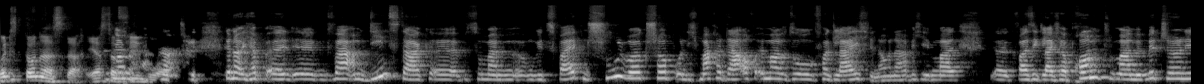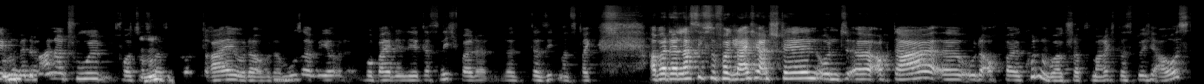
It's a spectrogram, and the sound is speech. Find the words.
Heute ist Donnerstag, 1. Donnerstag, Februar. Genau, ich hab, äh, äh, war am Dienstag äh, zu meinem irgendwie zweiten Schulworkshop und ich mache da auch immer so Vergleiche. Ne? Und da habe ich eben mal äh, quasi gleicher Prompt, mal mit Midjourney mhm. und mit einem anderen Tool, vorzugsweise mhm. Drei oder, oder Musavi, oder, wobei nee, das nicht, weil da, da, da sieht man es direkt. Aber da lasse ich so Vergleiche anstellen und äh, auch da äh, oder auch bei Kundenworkshops mache ich das durchaus,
